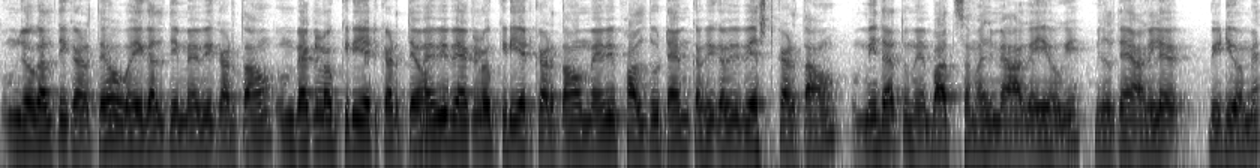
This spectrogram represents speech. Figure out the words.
तुम जो गलती करते हो, वही गलती मैं भी करता हूँ। तुम बैकलॉग क्रिएट करते हो, मैं भी बैकलॉग क्रिएट करता हूँ। मैं भी फालतू टाइम कभी कभी वेस्ट करता हूँ। उम्मीद है तुम्हें बात समझ में आ गई होगी। मिलते हैं अगले वीडियो में।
